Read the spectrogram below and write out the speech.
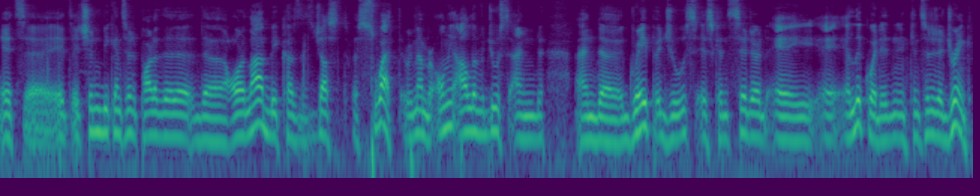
It's uh, it, it shouldn't be considered part of the the orla because it's just sweat. Remember, only olive juice and and uh, grape juice is considered a, a, a, liquid and considered a drink.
